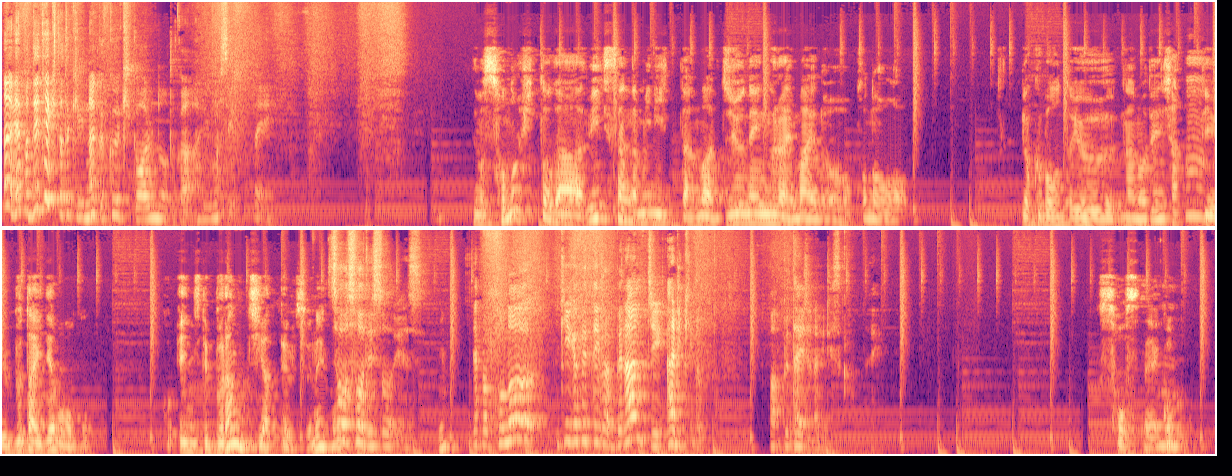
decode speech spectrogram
なんかやっぱ出てきた時になんか空気変わるのとかありますよ？はい。でもその人が、ミキさんが見に行った、まあ10年ぐらい前の、この、欲望という名の電車っていう舞台でも、こうこう演じてブランチやってるんですよね。そうそうです、そうです。やっぱこの企画って今、ブランチありきの、まあ、舞台じゃないですか。はいそうですね。うんこう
